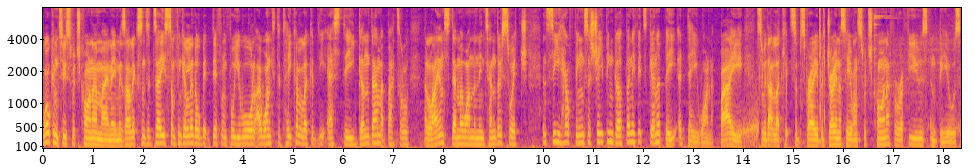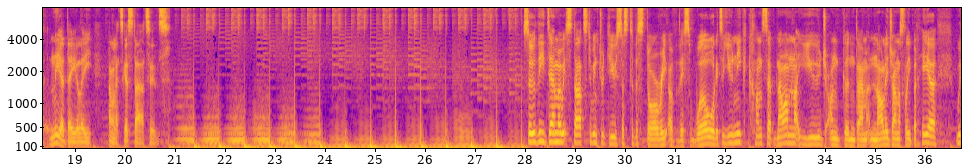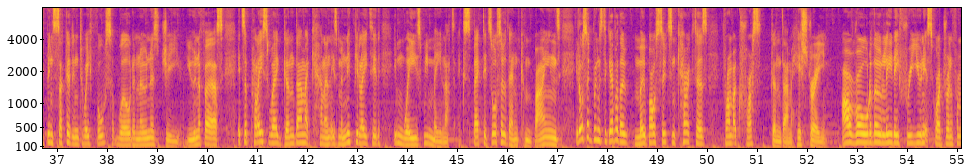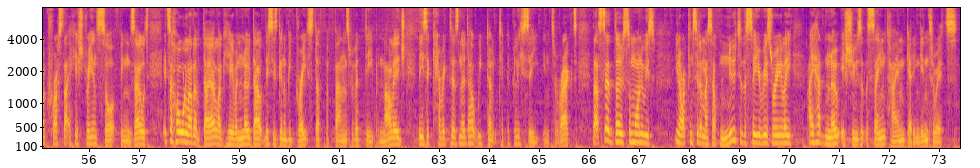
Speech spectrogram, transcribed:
Welcome to Switch Corner, my name is Alex and today something a little bit different for you all. I wanted to take a look at the SD Gundam Battle Alliance demo on the Nintendo Switch and see how things are shaping up and if it's gonna be a day one buy. So with that luck hit subscribe, join us here on Switch Corner for reviews and deals near daily and let's get started. So the demo, it starts to introduce us to the story of this world. It's a unique concept. Now, I'm not huge on Gundam knowledge, honestly, but here we've been suckered into a false world known as G Universe. It's a place where Gundam canon is manipulated in ways we may not expect. It's also then combined. It also brings together, though, mobile suits and characters from across Gundam history. Our role though lead a three unit squadron from across that history and sort things out. It's a whole lot of dialogue here and no doubt this is going to be great stuff for fans with a deep knowledge. These are characters no doubt we don't typically see interact. That said though, someone who is you know, I consider myself new to the series really, I had no issues at the same time getting into it.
